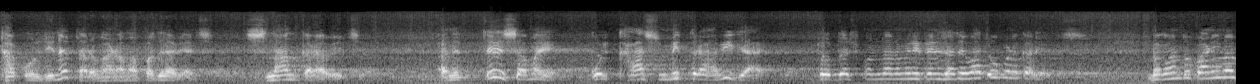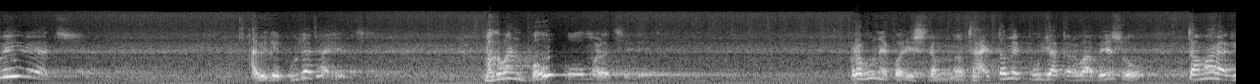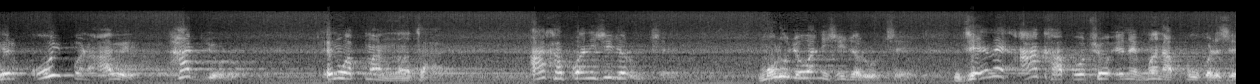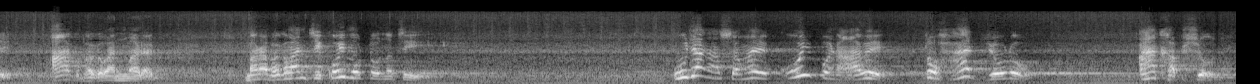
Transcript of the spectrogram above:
ઠાકોરજીને તરભાણામાં પધરાવ્યા છે, સ્નાન કરાવે છે. અને તે સમયે કોઈ ખાસ મિત્ર આવી જાય તો દસ પંદર મિનિટ એની સાથે વાતો પણ કરે ભગવાન તો પાણીમાં બેહી રહ્યા છે. આવી કઈ પૂજા થાય ભગવાન બહુ કોમળ છે. પ્રભુને પરિશ્રમ ન થાય. તમે પૂજા કરવા બેસો. તમારા ઘેર કોઈ પણ આવે, હાથ જોડો. એનું અપમાન ન થાય. આંખ આપવાની શી જરૂર છે? મોડું જોવાની શી જરૂર છે? જેને આંખ આપો છો, એને મન આપવું પડશે. આંખ ભગવાન મારા મારા ભગવાનથી કોઈ મોટો નથી. પૂજાના સમયે કોઈ પણ આવે તો હાથ જોડો. આંખ આપશો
